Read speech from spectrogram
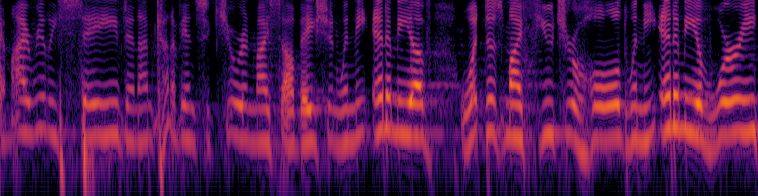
am I really saved and I'm kind of insecure in my salvation, when the enemy of what does my future hold, when the enemy of worry,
